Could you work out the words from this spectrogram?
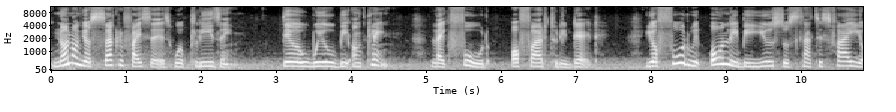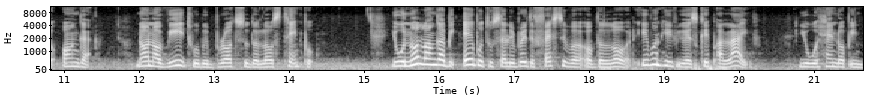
None of your sacrifices will please Him. They will be unclean, like food offered to the dead. Your food will only be used to satisfy your hunger. None of it will be brought to the Lord's temple. You will no longer be able to celebrate the festival of the Lord, even if you escape alive you will end up in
